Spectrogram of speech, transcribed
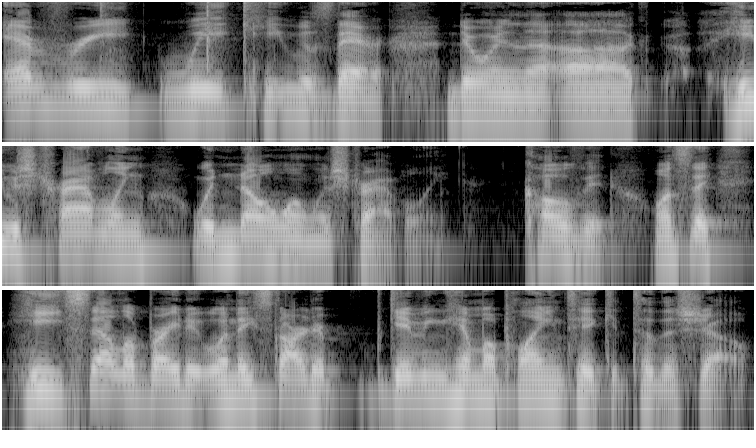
every week he was there doing the uh he was traveling when no one was traveling covid once they he celebrated when they started giving him a plane ticket to the show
